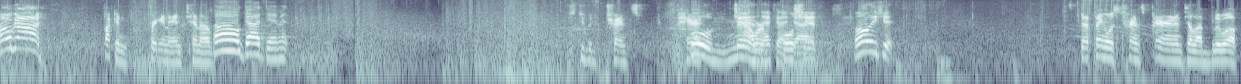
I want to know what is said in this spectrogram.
Oh god! Fucking friggin' antenna. Oh god damn it! Stupid transparent Oh man, tower that bullshit. died. Holy shit! That thing was transparent until I blew up.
